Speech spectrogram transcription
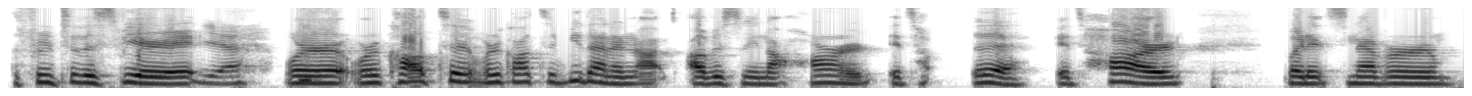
the fruits of the spirit Yeah. we're we're called to we're called to be that and not obviously not hard it's ugh, it's hard but it's never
